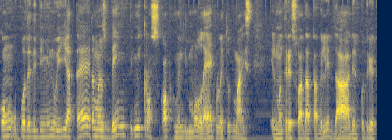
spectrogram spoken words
como o poder de diminuir até tamanhos bem microscópicos, mesmo de molécula e tudo mais. Ele manteria sua adaptabilidade, ele poderia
